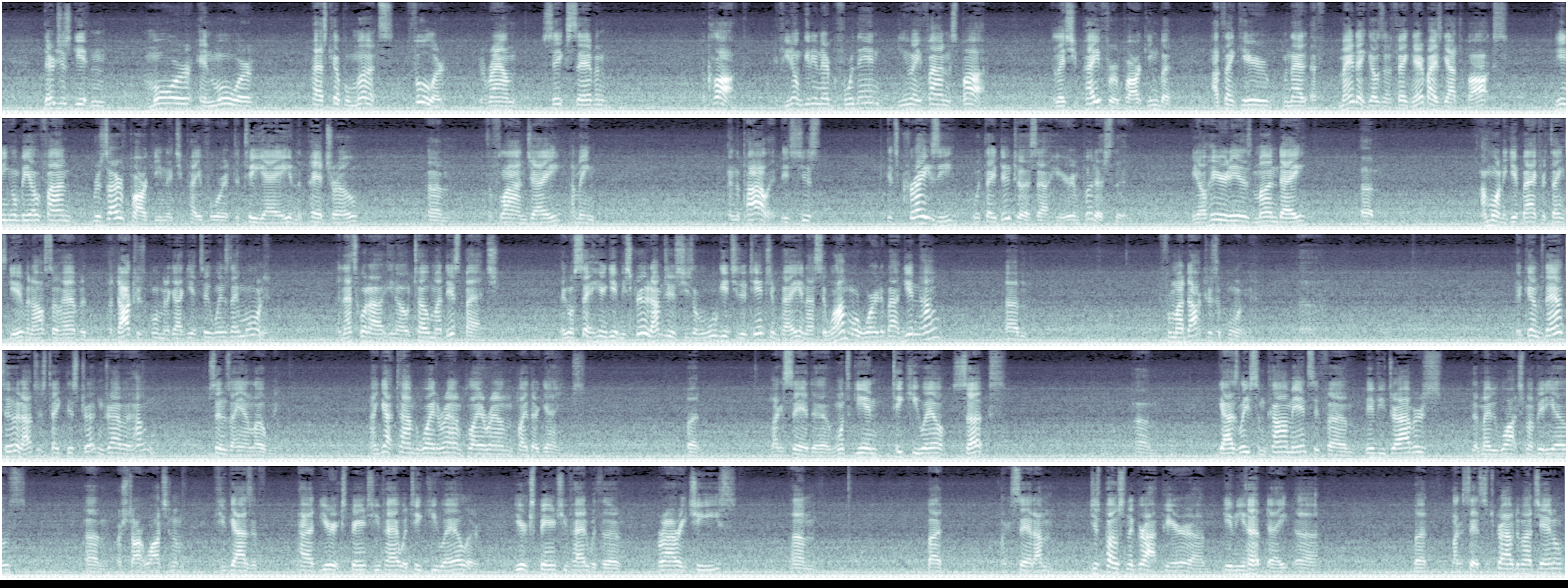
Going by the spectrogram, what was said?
they're just getting more and more past couple months fuller around six, seven o'clock. If you don't get in there before then, you ain't finding a spot unless you pay for a parking. But I think here, when that mandate goes in effect and everybody's got the box, you ain't going to be able to find reserve parking that you pay for at the TA and the Petro, um, the Flying J. I mean, and the pilot. It's just, it's crazy what they do to us out here and put us through. You know, here it is Monday. Uh, I'm wanting to get back for Thanksgiving. I also have a, a doctor's appointment I got to get to Wednesday morning. And that's what I, you know, told my dispatch. They're gonna sit here and get me screwed. I'm just, she's like, well, we'll get you detention pay. And I said, well, I'm more worried about getting home um, for my doctor's appointment. Uh, it comes down to it, I'll just take this truck and drive it home as soon as they unload me. I ain't got time to wait around and play around and play their games. But like I said, uh, once again, TQL sucks. Um, guys, leave some comments if um, any of you drivers that maybe watch my videos um, or start watching them, if you guys have had your experience you've had with TQL or your experience you've had with the uh, Briary cheese. Um, but like I said, I'm just posting a gripe here, uh, giving you an update. Uh, but like I said, subscribe to my channel,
